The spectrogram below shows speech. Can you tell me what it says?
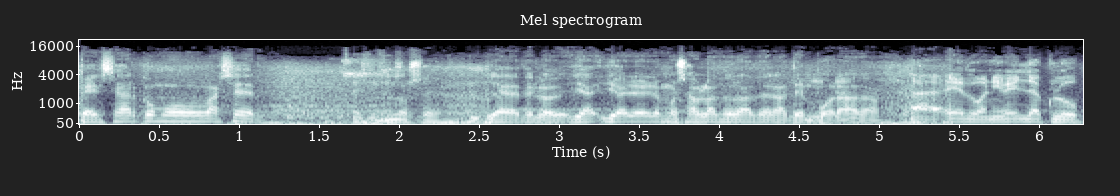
pensar cómo va a ser, no sé, ya, lo, ya, ya iremos hablando de la temporada. Uh, Edu, a nivell de club,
